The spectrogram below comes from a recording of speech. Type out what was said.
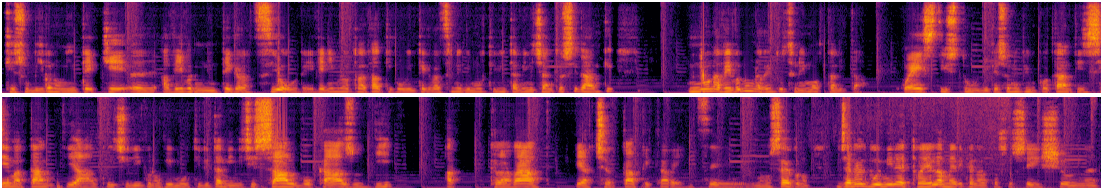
che, subivano che eh, avevano un'integrazione e venivano trattati con un'integrazione di multivitaminici antiossidanti non avevano una riduzione in mortalità. Questi studi, che sono i più importanti insieme a tanti altri, ci dicono che i multivitaminici, salvo caso di acclarate e accertate carenze, non servono. Già nel 2003 l'American Heart Association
